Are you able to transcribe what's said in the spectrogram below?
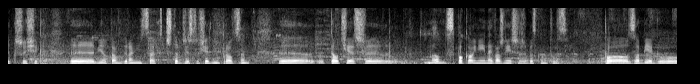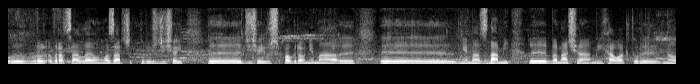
e, Krzysiek e, miał tam w granicach 47%. E, To cieszy. No, spokojnie i najważniejsze, że bez kontuzji. Po zabiegu wr- wraca Leon Łazarczyk, który już dzisiaj, e, dzisiaj już pograł. Nie ma, e, nie ma z nami Banasia Michała, który no,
